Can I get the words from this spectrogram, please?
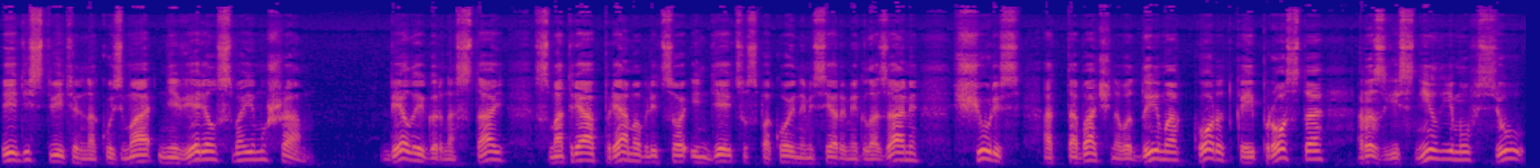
И действительно, Кузьма не верил своим ушам. Белый горностай, смотря прямо в лицо индейцу спокойными серыми глазами, щурясь от табачного дыма, коротко и просто разъяснил ему всю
